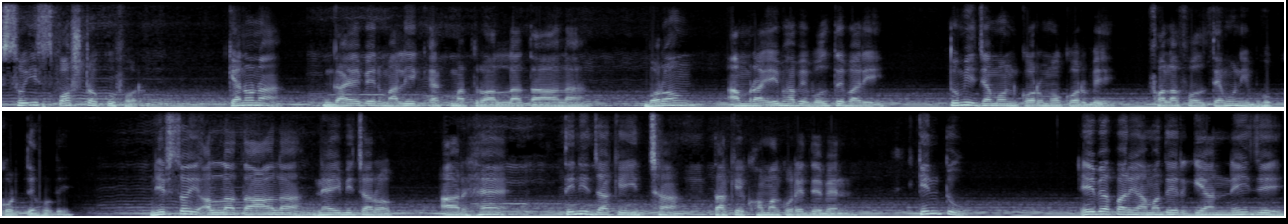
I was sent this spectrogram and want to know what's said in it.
সুস্পষ্ট কুফর। কেননা গায়েবের মালিক একমাত্র আল্লাহ তাআলা। বরং আমরা এভাবে বলতে পারি, তুমি যেমন কর্ম করবে, ফলাফল তেমনই ভোগ করতে হবে। নিশ্চয়ই আল্লাহ তাআলা ন্যায় বিচারক, আর হ্যাঁ তিনি যাকে ইচ্ছা তাকে ক্ষমা করে দেবেন। কিন্তু এ ব্যাপারে আমাদের জ্ঞান নেই যে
